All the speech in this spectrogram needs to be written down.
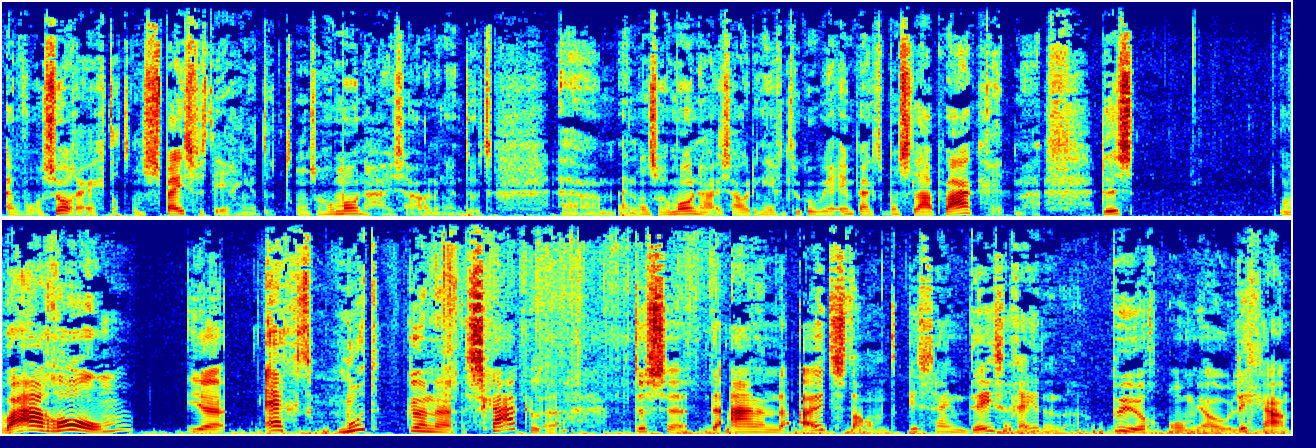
ervoor zorgt dat onze spijsvertering het doet. Onze hormoonhuishouding het doet. Um, en onze hormoonhuishouding heeft natuurlijk ook weer impact op ons slaap-waakritme. Dus waarom je echt moet kunnen schakelen tussen de aan- en de uitstand, is zijn deze redenen. Puur om jouw lichaam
